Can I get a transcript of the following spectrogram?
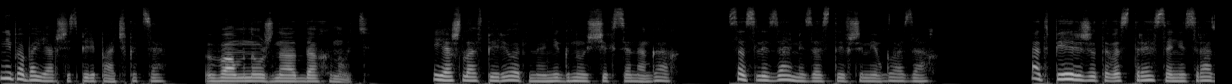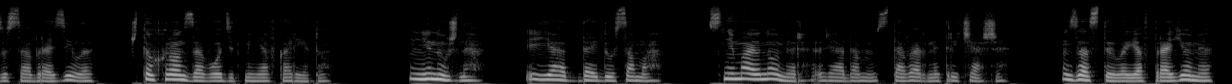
не побоявшись перепачкаться. «Вам нужно отдохнуть». Я шла вперед на негнущихся ногах, со слезами застывшими в глазах. От пережитого стресса не сразу сообразила, что Хрон заводит меня в карету. «Не нужно. Я дойду сама. Снимаю номер рядом с таверной «Три чаши». Застыла я в проеме,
